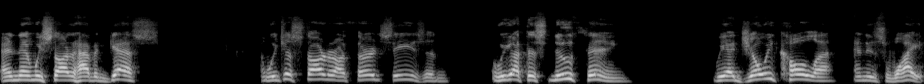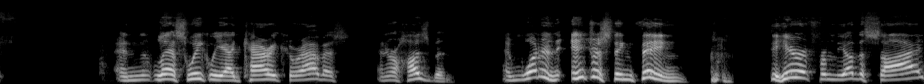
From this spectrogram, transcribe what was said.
And then we started having guests. And we just started our third season. We got this new thing. We had Joey Kola and his wife. And last week we had Carrie Carabas and her husband. And what an interesting thing to hear it from the other side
